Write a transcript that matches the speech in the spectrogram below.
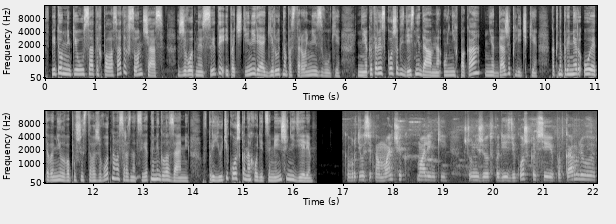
В питомнике усатых полосатых сон час. Животные сыты и почти не реагируют на посторонние звуки. Некоторые из кошек здесь недавно, у них пока нет даже клички. Как, например, у этого милого пушистого животного с разноцветными глазами. В приюте кошка находится меньше недели. Обратился к нам мальчик маленький, что у них живет в подъезде кошка, все ее подкармливают.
